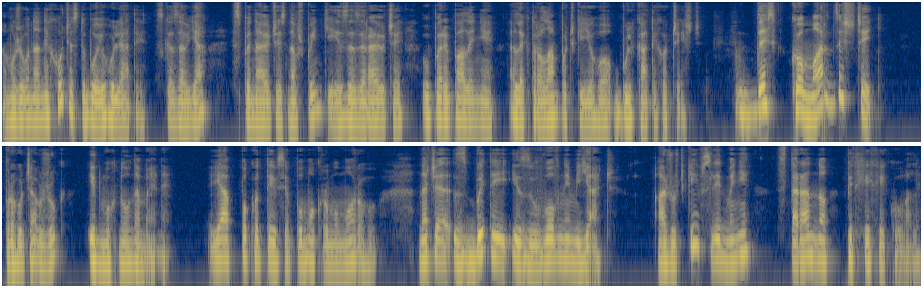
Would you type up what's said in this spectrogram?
А може, вона не хоче з тобою гуляти? сказав я, спинаючись навшпиньки і зазираючи у перепалені електролампочки його булькатих очищ. Десь комар дзищить, прогучав жук і дмухнув на мене. Я покотився по мокрому морогу, наче збитий із вовни м'яч, а жучки вслід мені старанно підхихикували.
